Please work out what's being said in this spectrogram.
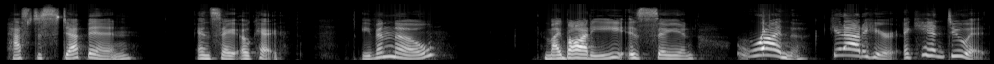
has to step in and say, okay, even though my body is saying, run, get out of here. I can't do it.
